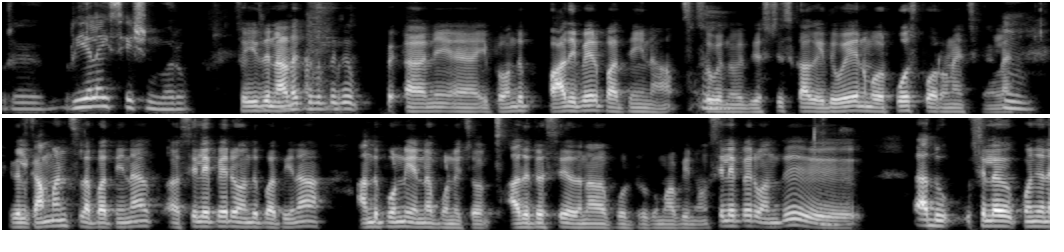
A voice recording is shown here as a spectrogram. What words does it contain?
ஒரு ரியலைசேஷன் வரும். ஸோ இது நடக்கிறதுக்கு பெ- அஹ் நீ இப்போ வந்து பாதி பேர் பார்த்தீங்கன்னா ஸோ ம். இந்த ஜஸ்டிஸ்க்காக இதுவே நம்ம ஒரு போஸ்ட் போடுறோம்னு வச்சுக்கோங்களேன். ம். இதில் கமெண்ட்ஸில் பார்த்தீங்கன்னா சில பேர் வந்து பார்த்தீங்கன்னா அந்த பொண்ணு என்ன பண்ணுச்சோ அது ட்ரெஸ் எதனா போட்டிருக்குமா அப்படின்னு சில பேர் வந்து அது சில கொஞ்சம்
